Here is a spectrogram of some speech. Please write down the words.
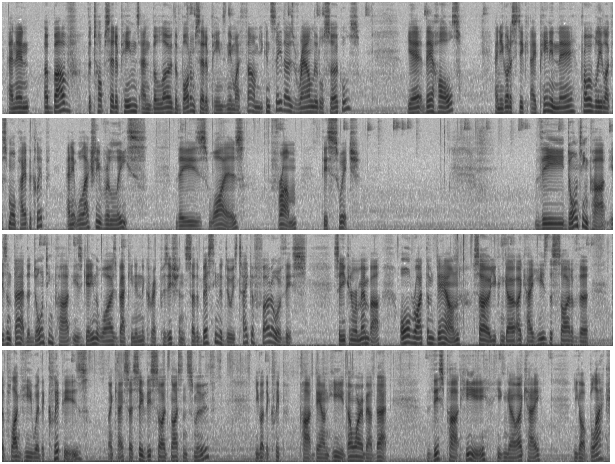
And then above the top set of pins and below the bottom set of pins near my thumb, you can see those round little circles. Yeah, they're holes. And you've got to stick a pin in there, probably like a small paper clip, and it will actually release these wires from this switch. The daunting part isn't that. The daunting part is getting the wires back in in the correct position. So the best thing to do is take a photo of this so you can remember or write them down so you can go, okay, here's the side of the, the plug here where the clip is. Okay, so see this side's nice and smooth. You got the clip part down here. Don't worry about that. This part here, you can go, okay, you got black,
